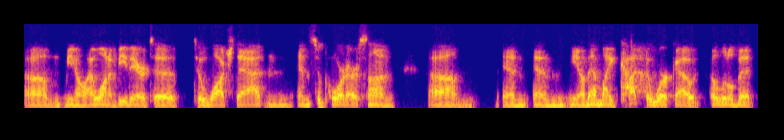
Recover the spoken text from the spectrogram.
um, you know, I want to be there to, to watch that and, and support our son. Um, and, and, you know, that might cut the workout a little bit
